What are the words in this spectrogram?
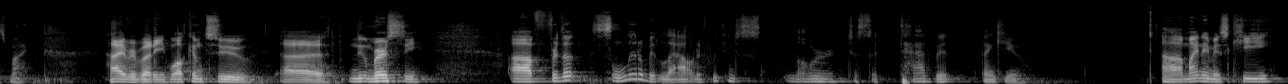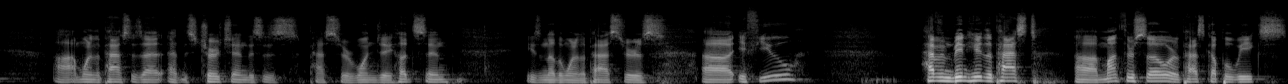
It's mine. Hi, everybody. Welcome to uh, New Mercy. Uh, for the, it's a little bit loud. If we can just lower just a tad bit, thank you. Uh, my name is Key. Uh, I'm one of the pastors at, at this church, and this is Pastor 1J Hudson. He's another one of the pastors. Uh, if you haven't been here the past uh, month or so, or the past couple of weeks,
